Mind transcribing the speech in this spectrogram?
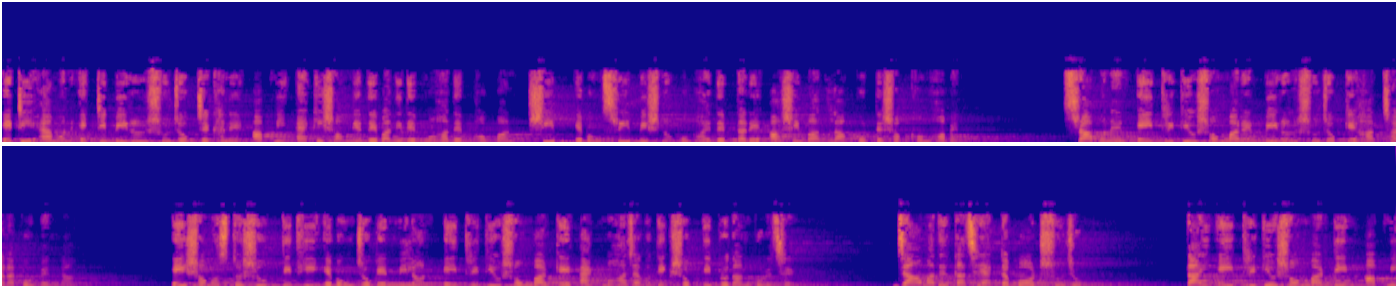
এটি এমন একটি বিরল সুযোগ যেখানে আপনি একই সঙ্গে দেবাদিদেব মহাদেব ভগবান, শিব এবং শ্রী বিষ্ণু উভয় দেবতারে আশীর্বাদ লাভ করতে সক্ষম হবেন। শ্রাবণের এই তৃতীয় সোমবারের বিরল সুযোগকে হাতছাড়া করবেন না। এই সমস্ত শুভ তিথি এবং যোগের মিলন এই তৃতীয় সোমবারকে এক মহাজাগতিক শক্তি প্রদান করেছে, যা আমাদের কাছে একটা বড় সুযোগ। তাই এই তৃতীয় সোমবার দিন আপনি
